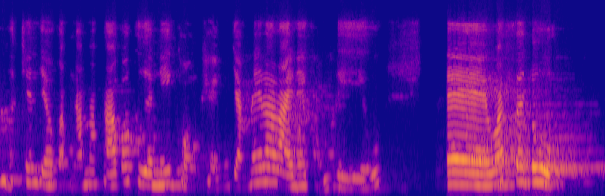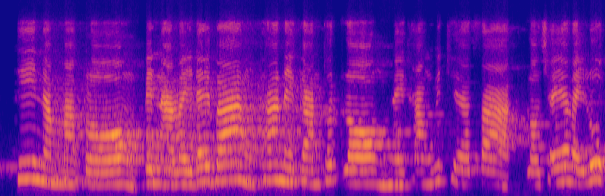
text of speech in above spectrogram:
เหมือนเช่นเดียวกับน้ำมะพร้าวก็คืออันนี้ของแข็งจะไม่ละลายในของเหลวแต่วัสดุที่นำมากรองเป็นอะไรได้บ้าง ถ้าในการทดลองในทางวิทยาศาสตร์ เราใช้อะไรลูก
